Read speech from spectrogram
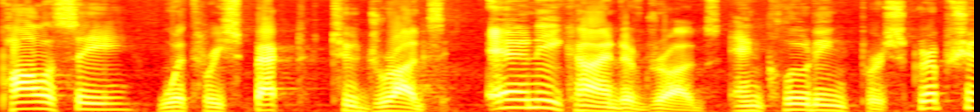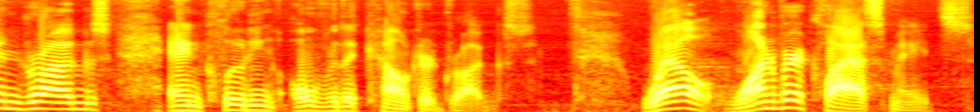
policy with respect to drugs, any kind of drugs, including prescription drugs, including over the counter drugs. Well, one of her classmates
